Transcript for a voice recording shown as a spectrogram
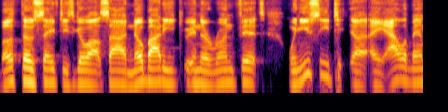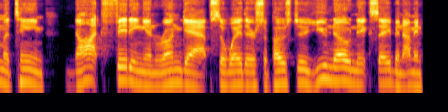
both those safeties go outside. Nobody in their run fits. When you see t- uh, a Alabama team not fitting in run gaps the way they're supposed to, you know Nick Saban. I mean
